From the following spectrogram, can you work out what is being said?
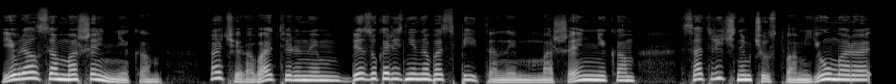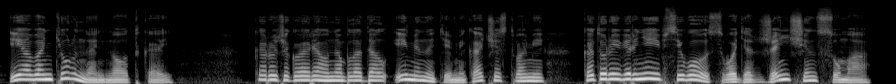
являлся мошенником, очаровательным, безукоризненно воспитанным мошенником с отличным чувством юмора и авантюрной ноткой. Короче говоря, он обладал именно теми качествами, которые вернее всего сводят женщин с ума.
